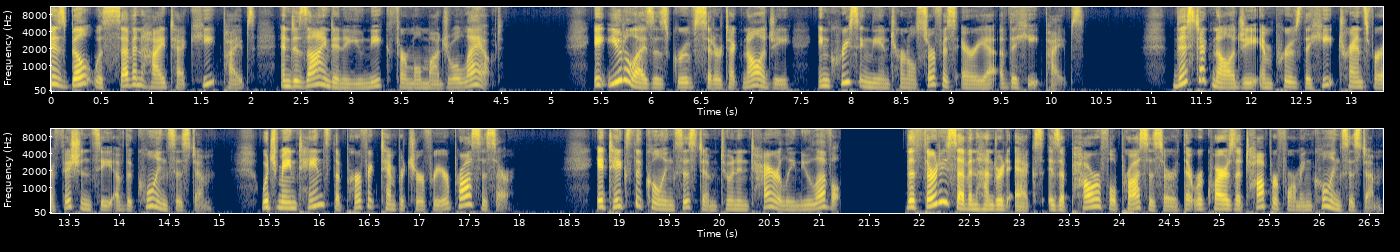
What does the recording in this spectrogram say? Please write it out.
is built with seven high-tech heat pipes and designed in a unique thermal module layout. It utilizes Groove Sitter technology, increasing the internal surface area of the heat pipes. This technology improves the heat transfer efficiency of the cooling system, which maintains the perfect temperature for your processor. It takes the cooling system to an entirely new level. The 3700X is a powerful processor that requires a top-performing cooling system.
